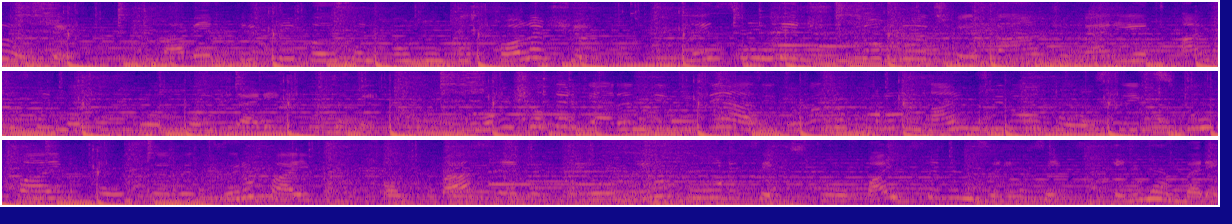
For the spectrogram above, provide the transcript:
রয়েছে। পাবেন ফিফটি পার্সেন্ট পর্যন্ত স্কলারশিপ প্লেসমেন্টের সুযোগ রয়েছে তাজ ম্যারিয়েট আইটিসির মতো প্রথম সারির হোটেলে ভবিষ্যতের গ্যারান্টি দিতে আজই যোগাযোগ করুন nine zero four six two five four seven zero five অথবা seven zero zero four six two five seven zero six এই নাম্বারে।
